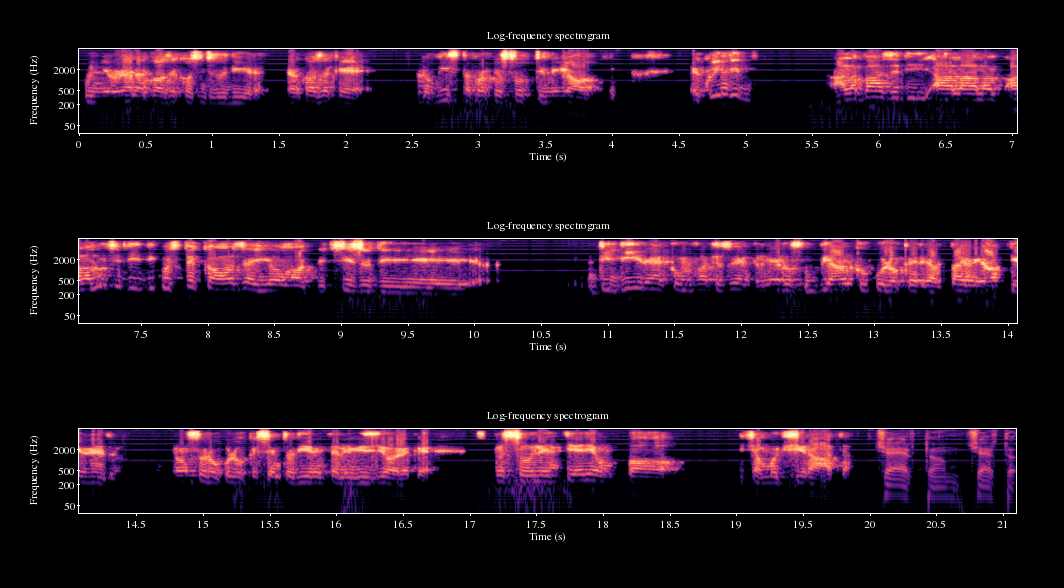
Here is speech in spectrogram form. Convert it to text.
quindi non è una cosa che ho sentito dire, è una cosa che l'ho vista proprio sotto i miei occhi. E quindi alla base di, alla, alla- luce di, di queste cose io ho deciso di, di dire, come faccio sempre, nero su bianco, quello che in realtà i miei occhi vedono, non solo quello che sento dire in televisione, che spesso volentieri è un po', diciamo, girata. Certo, certo.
